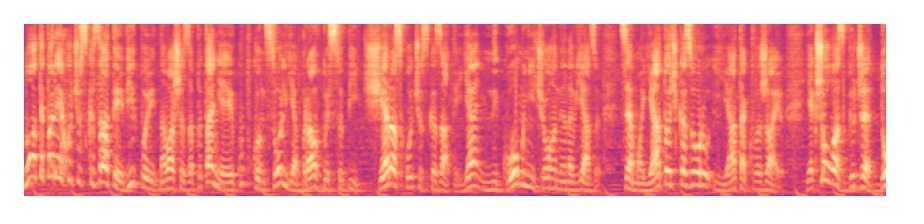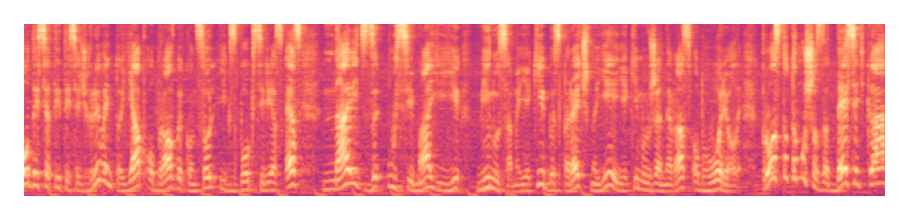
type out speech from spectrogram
Ну а тепер я хочу сказати відповідь на ваше запитання, яку б консоль я брав би собі. Ще раз хочу сказати, я нікому нічого не нав'язую. Це моя точка зору, і я так вважаю. Якщо у вас бюджет до 10 тисяч гривень, то я б обрав би консоль Xbox Series S навіть з усіма її мінусами, які безперечно є, і які ми вже не раз обговорювали. Просто тому, що за 10к,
